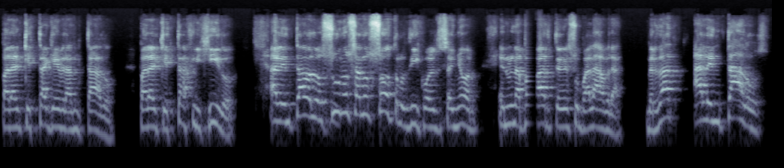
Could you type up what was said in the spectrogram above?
para el que está quebrantado, para el que está afligido. Alentados los unos a los otros, dijo el Señor en una parte de su palabra, ¿verdad? Alentados,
